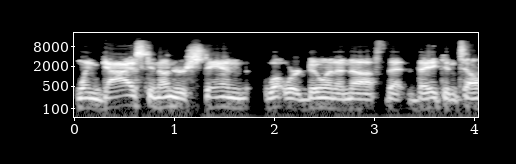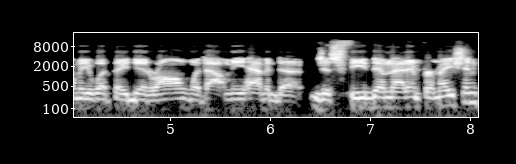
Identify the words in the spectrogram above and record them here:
when guys can understand what we're doing enough that they can tell me what they did wrong without me having to just feed them that information,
